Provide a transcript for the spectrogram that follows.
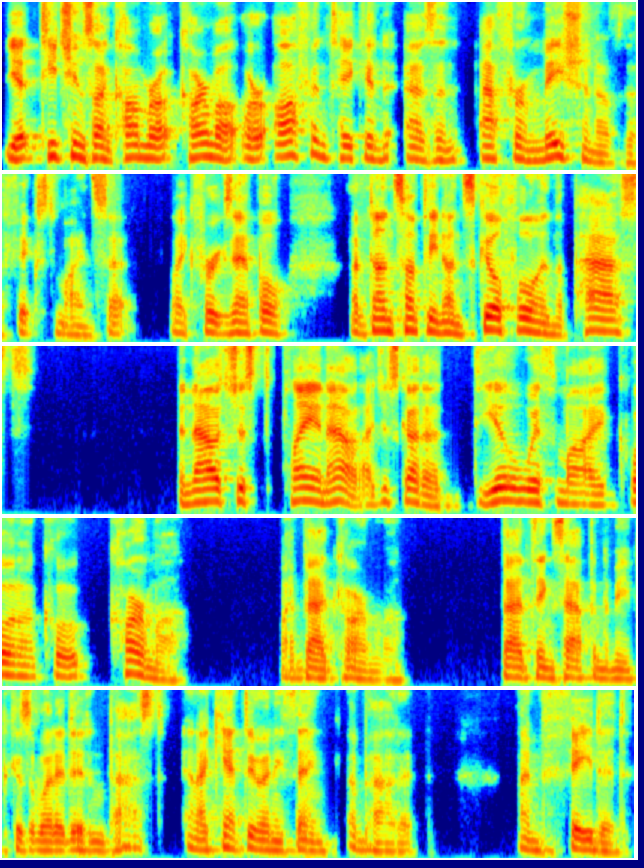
Yet teachings on karma, karma are often taken as an affirmation of the fixed mindset. Like, for example, I've done something unskillful in the past, and now it's just playing out. I just got to deal with my quote unquote karma, my bad karma. Bad things happen to me because of what I did in the past, and I can't do anything about it. I'm fated.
